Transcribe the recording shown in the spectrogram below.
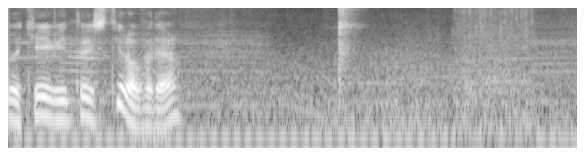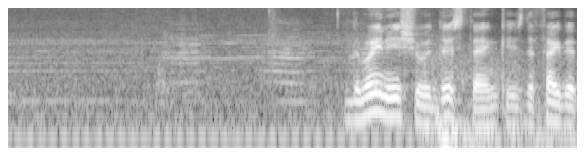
The KV2 is still over there. The main issue with this tank is the fact that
